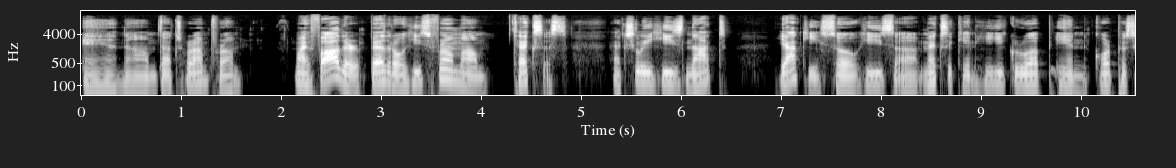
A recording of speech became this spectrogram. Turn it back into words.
and um, that's where I'm from. My father, Pedro, he's from um, Texas. Actually, he's not Yaqui, so he's uh, Mexican. He grew up in Corpus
